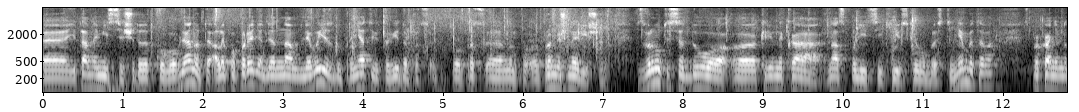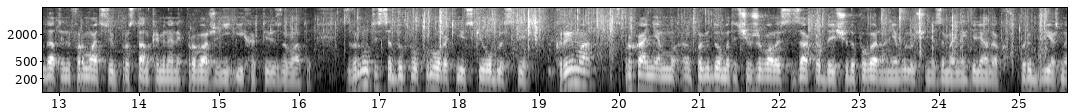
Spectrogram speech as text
е, і там на місці ще додатково оглянути, але попередньо для нам для виїзду прийняти відповідно проц- по- проц- е, ну, по- проміжне рішення. Звернутися до е, керівника Нацполіції Київської області Нєбетова з проханням надати інформацію про стан кримінальних проваджень і їх активізувати. Звернутися до прокурора Київської області Крима з проханням е, повідомити, чи вживались заходи щодо повернення вилучення земельних ділянок в прибережній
